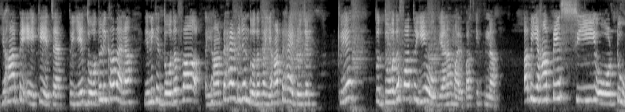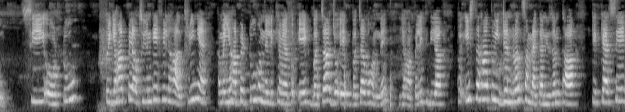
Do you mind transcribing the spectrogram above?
यहाँ पे एक एच है तो ये दो तो लिखा हुआ है ना, यानी कि दो दफ़ा यहाँ पे हाइड्रोजन दो दफ़ा यहाँ पे हाइड्रोजन क्लियर तो दो दफ़ा तो ये हो गया ना हमारे पास इतना। अब यहाँ पे सी ओ टू सी ओ टू तो यहाँ पे ऑक्सीजन के फ़िलहाल थ्री है हमें यहाँ पे टू हमने लिखे हुए हैं तो एक बचा, जो एक बचा वो हमने यहाँ पे लिख दिया। तो इस तरह तो ये जनरल सा मैकेनिज्म था कि कैसे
